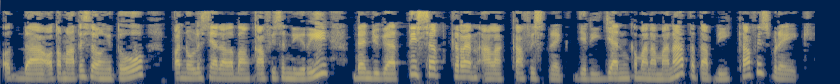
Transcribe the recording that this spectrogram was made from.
udah otomatis dong itu penulisnya adalah Bang Kavi sendiri dan juga t-shirt keren ala Kavis Break. Jadi jangan ke mana-mana, tetap di Kavis Break.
